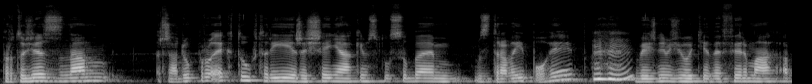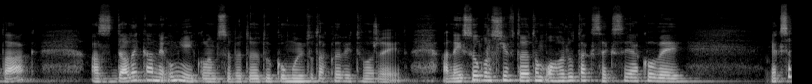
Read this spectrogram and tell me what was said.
Protože znám řadu projektů, který řeší nějakým způsobem zdravý pohyb mm-hmm. v běžném životě, ve firmách a tak. A zdaleka neumějí kolem sebe to, tu komunitu takhle vytvořit. A nejsou prostě v tom ohledu tak sexy jako vy. Jak se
